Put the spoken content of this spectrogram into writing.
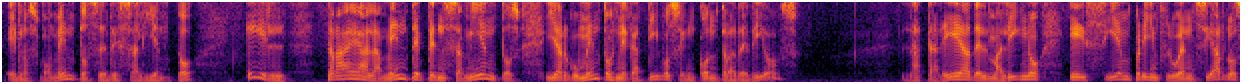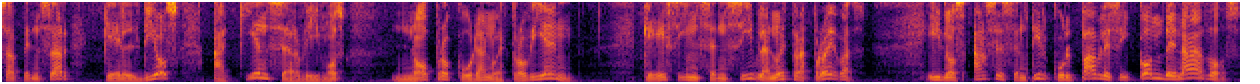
En los momentos de desaliento, Él trae a la mente pensamientos y argumentos negativos en contra de Dios. La tarea del maligno es siempre influenciarnos a pensar que el Dios a quien servimos no procura nuestro bien, que es insensible a nuestras pruebas y nos hace sentir culpables y condenados.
